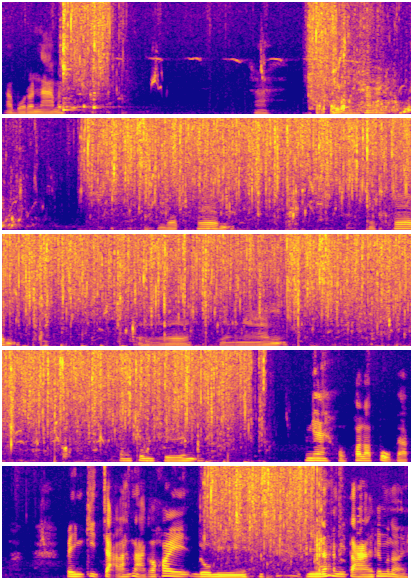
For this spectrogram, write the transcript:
เอาโบรดน้ำมาอะจุ่มเข้าไปลดเพิ่มลดเพิ่ม เออ อย่างนั้น ต้องชุ่มชื้นไงผมพอเราปลูกแบบ เป็นกิจจลักษณะก็ค่อยดูมี มีหน้ามีตาขึ้นมาหน่อย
